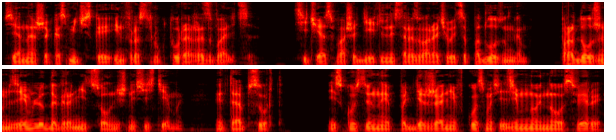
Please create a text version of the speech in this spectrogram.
вся наша космическая инфраструктура развалится. Сейчас ваша деятельность разворачивается под лозунгом «Продолжим Землю до границ Солнечной системы». Это абсурд. Искусственное поддержание в космосе земной ноосферы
